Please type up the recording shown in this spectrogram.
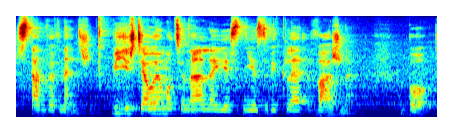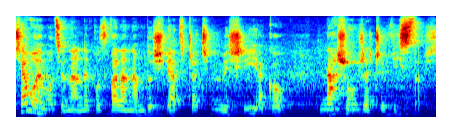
stan wewnętrzny. Widzisz, ciało emocjonalne jest niezwykle ważne, bo ciało emocjonalne pozwala nam doświadczać myśli jako naszą rzeczywistość.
